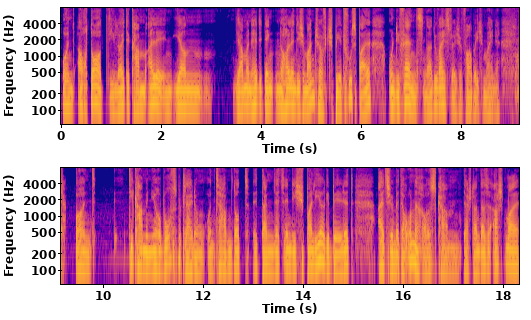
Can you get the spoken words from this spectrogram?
Und auch dort, die Leute kamen alle in ihren, ja, man hätte denken, eine holländische Mannschaft spielt Fußball und die Fans, na, du weißt, welche Farbe ich meine. Und die kamen in ihrer Berufsbekleidung und haben dort äh, dann letztendlich Spalier gebildet, als wir mit der Urne rauskamen. Da stand also erstmal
